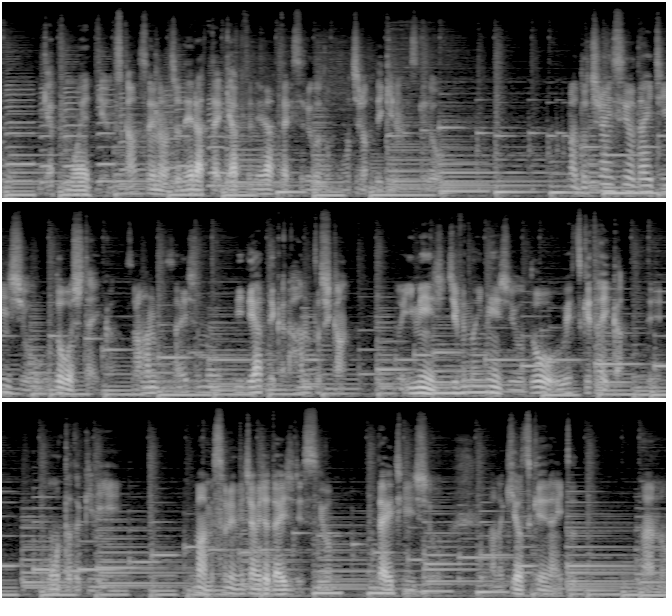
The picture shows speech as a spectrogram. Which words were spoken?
うギャップ萌えっていうんですか、そういうのをちょっと狙ったり、ギャップ狙ったりすることももちろんできるんですけど、まあどちらにせよ第一印象をどうしたいか、その半最初に出会ってから半年間のイメージ、自分のイメージをどう植え付けたいかって思った時に、まあそれめちゃめちゃ大事ですよ。第一印象、あの気をつけないと、あの、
